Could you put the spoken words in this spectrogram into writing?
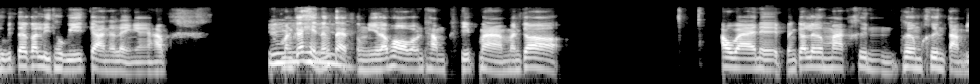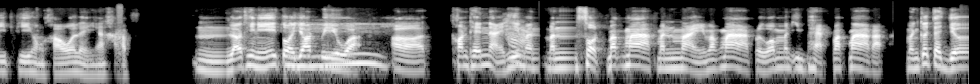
ทวิตเตอร์ก็รีทวีตกันอะไรเงี้ยครับอืมันก็เห็นตั้งแต่ตรงนี้แล้วพอมันทำคลิปมา มันก็ awareness มันก็เริ่มมากขึ้น เพิ่มขึ้นตาม EP ของเขาอะไรอย่างเงี้ยครับ อืม แล้วทีนี้ตัวยอดวิวอะอืมเอ่อคอนเทนต์ไหนที่ค่ะมันมันสดมากๆ มันใหม่มาก ๆ หรือว่ามัน impact มากๆอะ มันก็จะเยอะ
